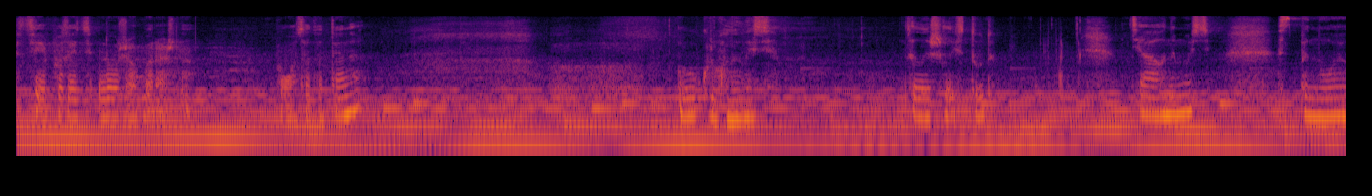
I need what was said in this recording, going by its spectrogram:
З цієї позиції дуже обережно. Поза дитини. Округлились. Залишились тут. Тягнемось спиною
